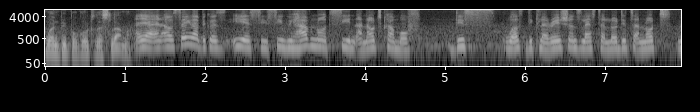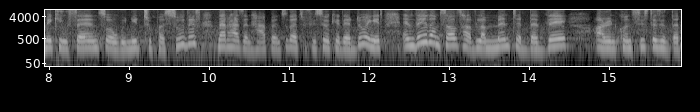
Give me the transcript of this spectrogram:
when people go to the slammer. Yeah, and I was saying that because EACC, we have not seen an outcome of these wealth declarations, lifestyle audits are not making sense or we need to pursue this. That hasn't happened. So that if you say, okay, they're doing it, and they themselves have lamented that they are inconsistencies, that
